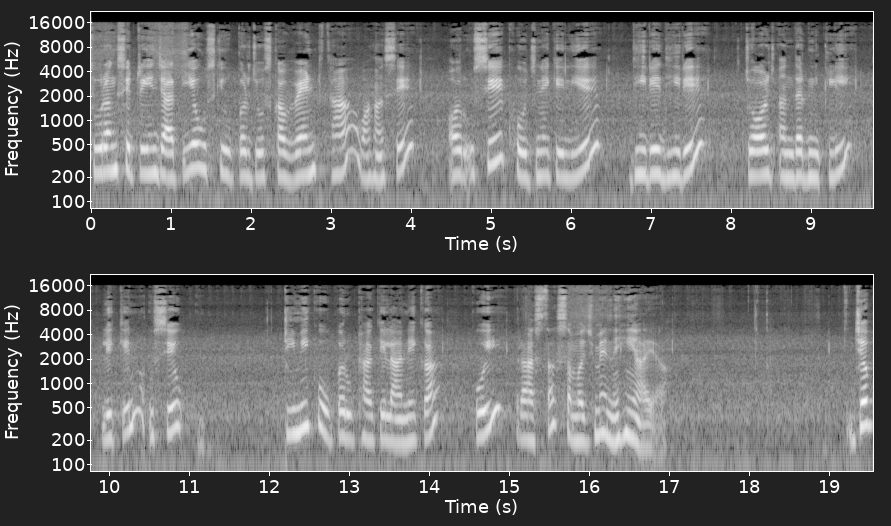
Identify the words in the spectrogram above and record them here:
सुरंग से ट्रेन जाती है, उसके ऊपर जो उसका वेंट था, वहाँ से, और उसे खोजने के लिए धीरे धीरे जॉर्ज अंदर निकली, लेकिन उसे टीमी को ऊपर उठा के लाने का कोई रास्ता समझ में नहीं आया। जब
